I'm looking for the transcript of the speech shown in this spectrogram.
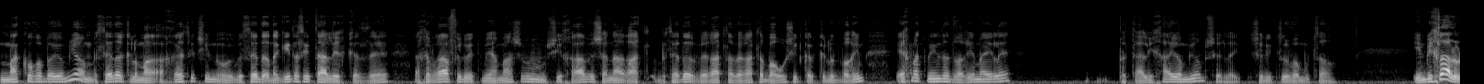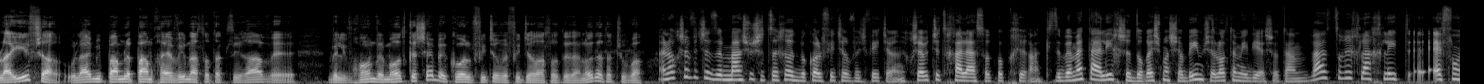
מה קורה ביומיום, בסדר? כלומר, אחרי עשית שינוי, בסדר, נגיד עשית תהליך כזה, החברה אפילו הטמיעה משהו וממשיכה ושנה רץ, בסדר? ורצה ורצה, ברור שהתקלקלו דברים. איך מטמיעים את הדברים האלה בתהליכי היומיום של, של עיצוב המוצר? אם בכלל, אולי אי אפשר. אולי מפעם לפעם חייבים לעשות עצירה ו- ולבחון, ומאוד קשה בכל פיצ'ר ופיצ'ר לעשות את זה. אני לא יודע את התשובה. אני לא חושבת שזה משהו שצריך להיות בכל פיצ'ר ופיצ'ר. אני חושבת שצריכה לעשות פה בחירה. כי זה באמת תהליך שדורש משאבים שלא תמיד יש אותם. ואז צריך להחליט איפה,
